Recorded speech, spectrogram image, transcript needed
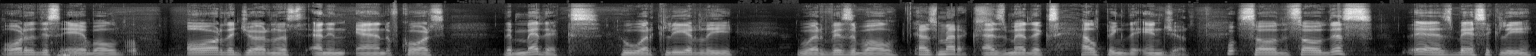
or the disabled or the journalists and, in, and of course, the medics who were clearly were visible as medics as medics helping the injured. Well, so so this is basically,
